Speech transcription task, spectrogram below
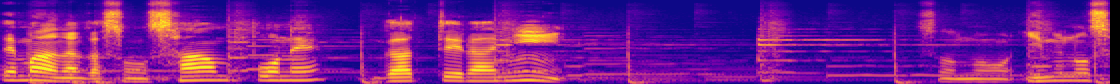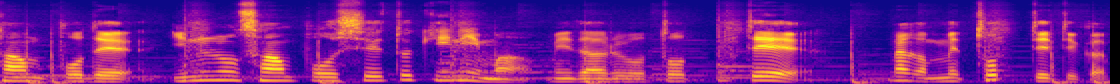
で、まあなんかその散歩ね、がてらに、その犬の散歩で犬の散歩をしてる時にまあメダルを取ってなんかめ取ってっていうか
